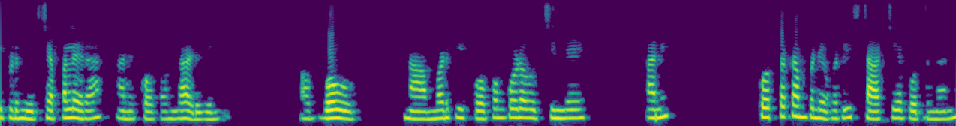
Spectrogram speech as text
ఇప్పుడు మీరు చెప్పలేరా? అని కోపంగా అడిగింది. అబ్బో! నా అమ్మడికి కోపం కూడా వచ్చిందే అని కొత్త కంపెనీ ఒకటి స్టార్ట్ చేయబోతున్నాను.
